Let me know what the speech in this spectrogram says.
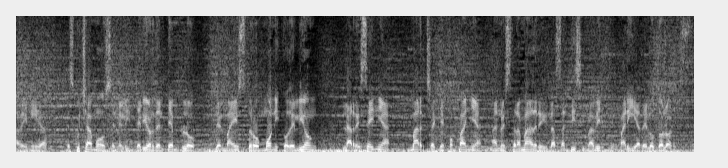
avenida. Escuchamos en el interior del templo del maestro Mónico de León la reseña marcha que acompaña a nuestra Madre, la Santísima Virgen María de los Dolores.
